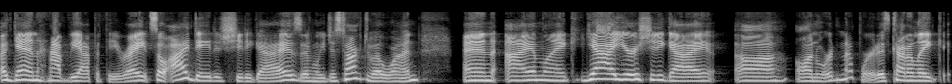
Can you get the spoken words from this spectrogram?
again have the apathy, right? So I dated shitty guys, and we just talked about one. And I am like, yeah, you're a shitty guy. Uh, onward and upward. It's kind of like,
